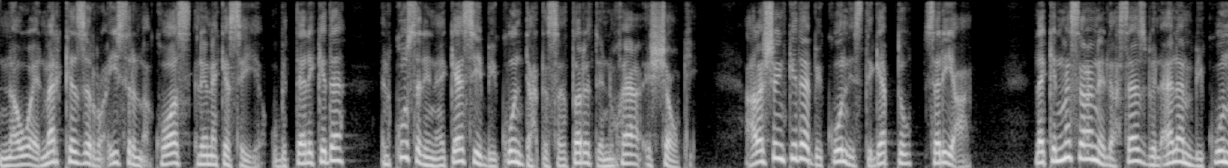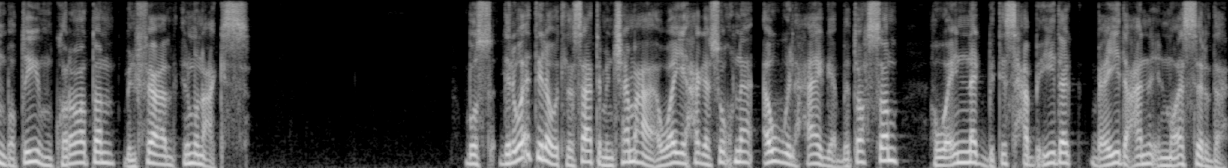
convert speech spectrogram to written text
إن هو المركز الرئيسي للأقواس الإنعكاسية وبالتالي كده القوس الإنعكاسي بيكون تحت سيطرة النخاع الشوكي. علشان كده بيكون استجابته سريعة. لكن مثلا الإحساس بالألم بيكون بطيء مقارنة بالفعل المنعكس. بص دلوقتي لو اتلسعت من شمعة أو أي حاجة سخنة أول حاجة بتحصل هو إنك بتسحب إيدك بعيد عن المؤثر ده.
